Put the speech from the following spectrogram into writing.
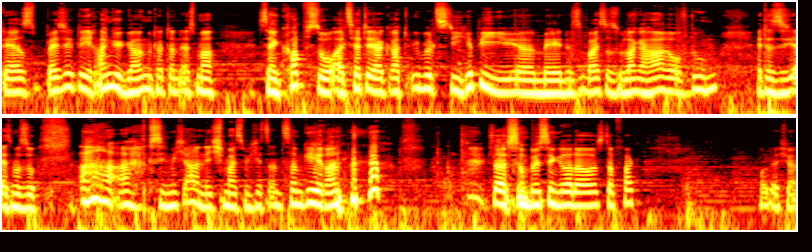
der ist basically rangegangen und hat dann erstmal seinen Kopf so, als hätte er gerade übelst die Hippie-Mähne, so weißt du, so lange Haare auf Doom, hätte er sich erstmal so, ah, ach, sieh mich an, ich schmeiß mich jetzt ans MG ran. sah so ein bisschen gerade aus, der fuck. Oder ich, äh,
